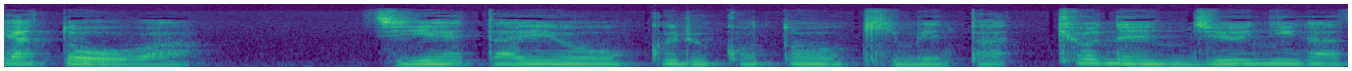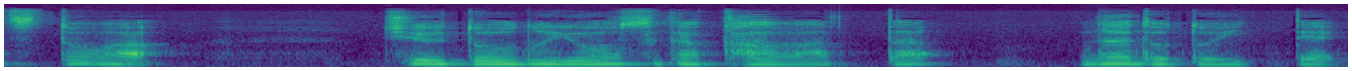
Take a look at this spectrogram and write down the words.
野党は自衛隊を送ることを決めた去年12月とは中東の様子が変わったなどと言って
